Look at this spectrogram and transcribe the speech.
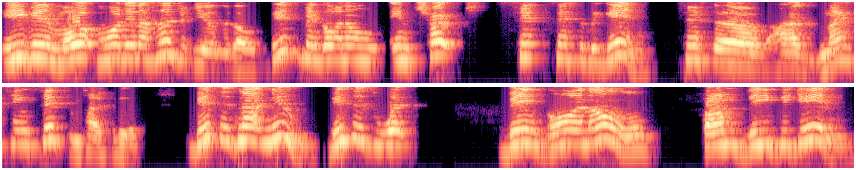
Even more more than 100 years ago. This has been going on in church since since the beginning, since the uh, 19th century type of deal this is not new. This is what been going on from the beginning.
